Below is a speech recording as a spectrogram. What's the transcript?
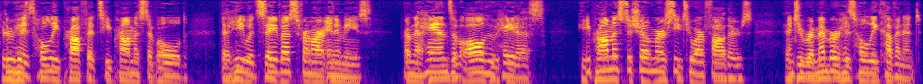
Through his holy prophets he promised of old that he would save us from our enemies, from the hands of all who hate us. He promised to show mercy to our fathers, and to remember his holy covenant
